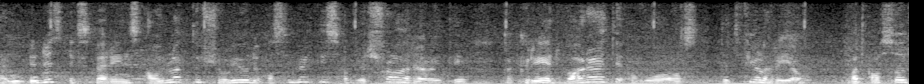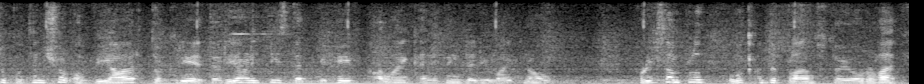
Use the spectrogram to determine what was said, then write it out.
and in this experience I would like to show you the possibilities of virtual reality to create variety of worlds that feel real, but also the potential of VR to create the realities that behave unlike anything that you might know. For example, look at the plant to your left.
